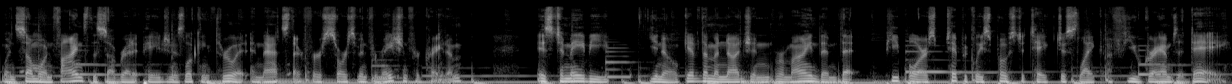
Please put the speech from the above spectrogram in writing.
when someone finds the subreddit page and is looking through it, and that's their first source of information for kratom, is to maybe you know give them a nudge and remind them that people are typically supposed to take just like a few grams a day.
